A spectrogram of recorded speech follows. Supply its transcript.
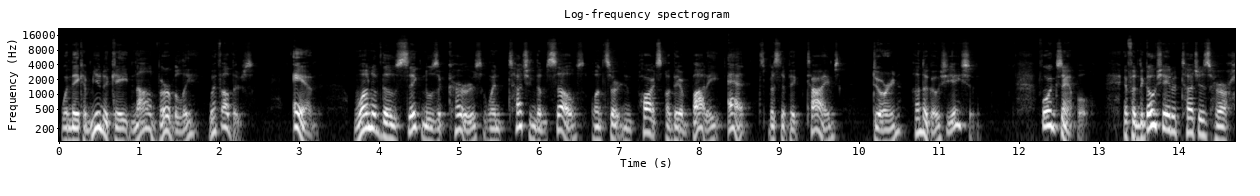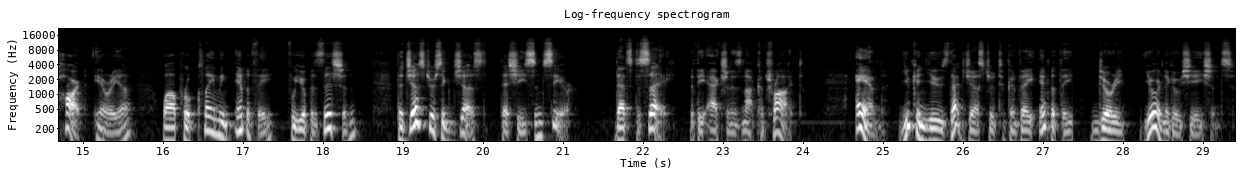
when they communicate non-verbally with others. And one of those signals occurs when touching themselves on certain parts of their body at specific times during a negotiation. For example, if a negotiator touches her heart area while proclaiming empathy for your position, the gesture suggests that she's sincere. That's to say, if the action is not contrived. And you can use that gesture to convey empathy during your negotiations.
